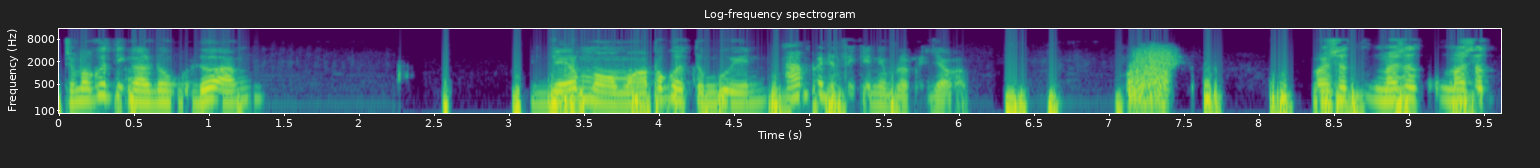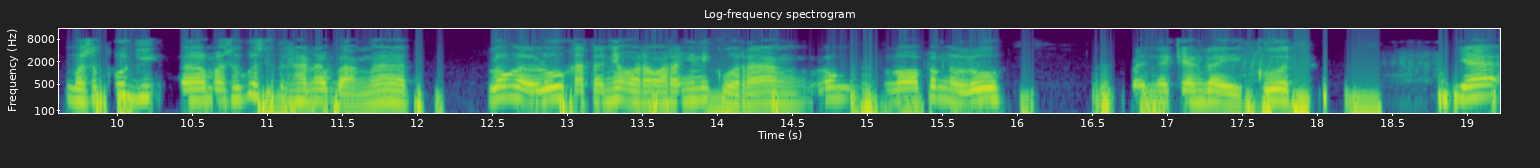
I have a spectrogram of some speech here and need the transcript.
Cuma gue tinggal nunggu doang. Dia mau ngomong apa gue tungguin. Sampai detik ini belum dijawab maksud maksud maksud maksud gue eh, maksud gue sederhana banget lo ngeluh katanya orang-orang ini kurang. Lo lo apa ngeluh? Banyak yang gak ikut. Ya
